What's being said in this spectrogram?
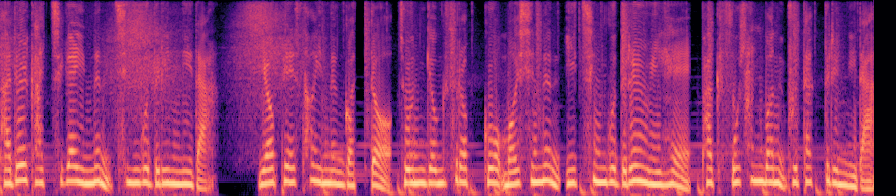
받을 가치가 있는 친구들입니다. 옆에 서 있는 것도 존경스럽고 멋있는 이 친구들을 위해 박수 한번 부탁드립니다.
